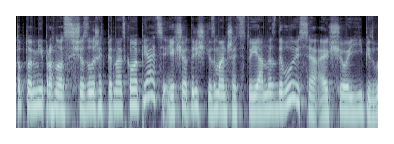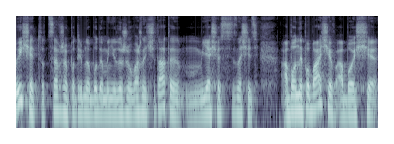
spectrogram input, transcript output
Тобто, мій прогноз, що залишить 15,5. Якщо трішки зменшать, то я не здивуюся. А якщо її підвищать, то це вже потрібно буде мені дуже уважно читати. Я щось, значить, або не побачив, або ще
